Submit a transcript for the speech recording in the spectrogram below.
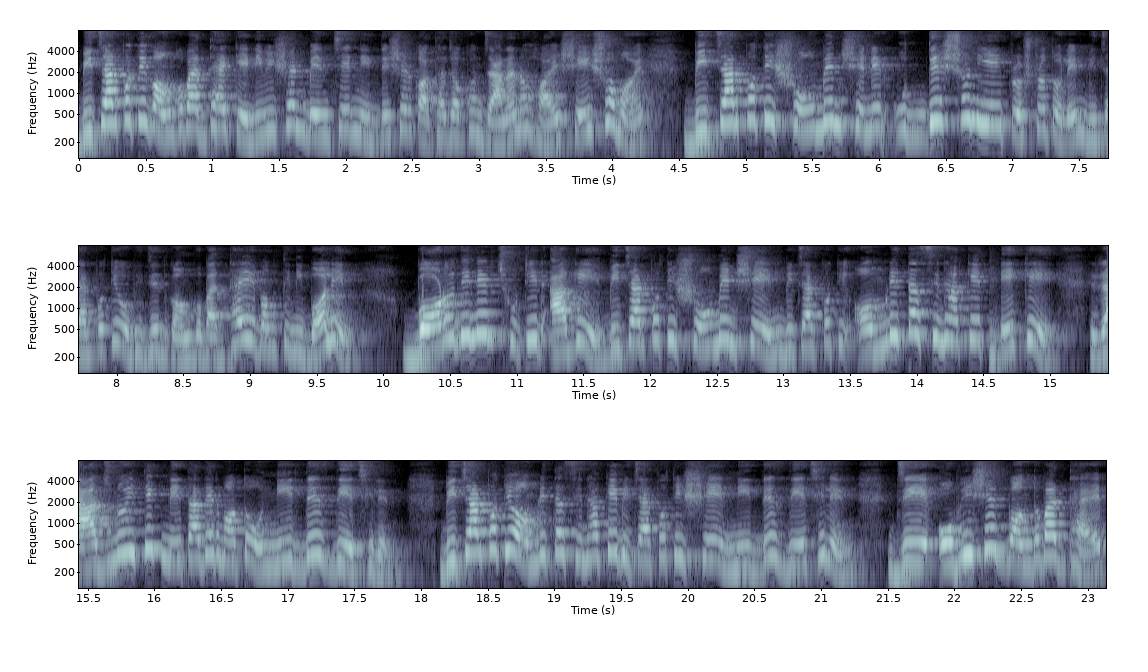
বিচারপতি গঙ্গোপাধ্যায়কে ডিভিশন বেঞ্চের নির্দেশের কথা যখন জানানো হয়, সেই সময় বিচারপতি সৌমেন সেনের উদ্দেশ্য নিয়েই প্রশ্ন তোলেন বিচারপতি অভিজিৎ গঙ্গোপাধ্যায় এবং তিনি বলেন বড়দিনের ছুটির আগে বিচারপতি সৌমেন সেন, বিচারপতি অমৃতা সিনহাকে ডেকে রাজনৈতিক নেতাদের মতো নির্দেশ দিয়েছিলেন। বিচারপতি অমৃতা সিনহাকে বিচারপতি সেন নির্দেশ দিয়েছিলেন যে অভিষেক বন্দ্যোপাধ্যায়ের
